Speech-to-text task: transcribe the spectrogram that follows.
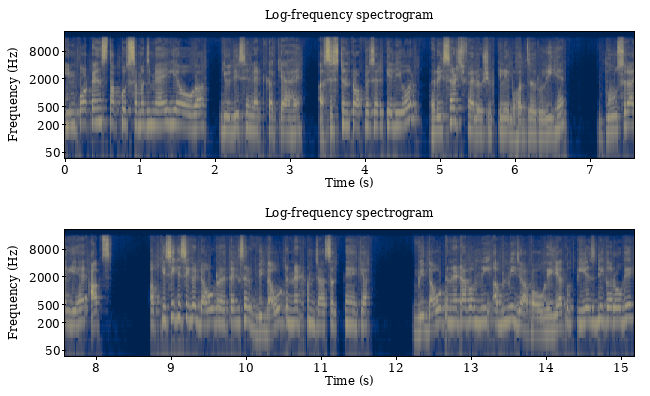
इंपॉर्टेंस तो आपको समझ में आ गया होगा यूजीसी नेट का क्या है? असिस्टेंट प्रोफेसर के लिए और रिसर्च फेलोशिप के लिए बहुत ज़रूरी है। दूसरा ये है, आप अब किसी किसी का डाउट रहता है कि सर विदाउट नेट हम जा सकते हैं क्या? विदाउट नेट आप अब नहीं अब नहीं जा पाओगे, या तो पीएचडी करोगे,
